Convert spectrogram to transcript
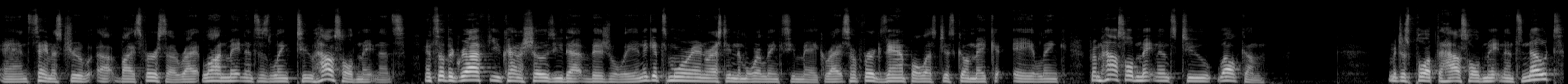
and same is true uh, vice versa, right? Lawn maintenance is linked to household maintenance. And so the graph view kind of shows you that visually, and it gets more interesting the more links you make, right? So for example, let's just go make a link from household maintenance to welcome. Let me just pull up the household maintenance note.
